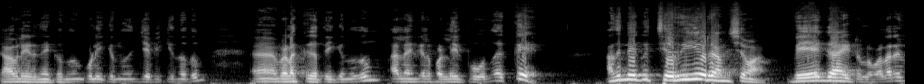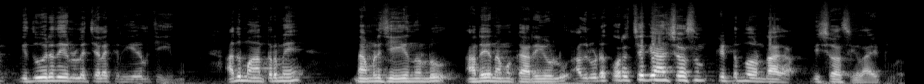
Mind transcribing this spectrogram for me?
രാവിലെ എഴുന്നേൽക്കുന്നതും കുളിക്കുന്നതും ജപിക്കുന്നതും വിളക്ക് കത്തിക്കുന്നതും അല്ലെങ്കിൽ പള്ളിയിൽ പോകുന്നതും ഒക്കെ അതിന്റെയൊക്കെ ചെറിയൊരു അംശമാണ്. വേഗമായിട്ടുള്ള വളരെ വിദൂരതയിലുള്ള ചില ക്രിയകൾ ചെയ്യുന്നു. അത് മാത്രമേ നമ്മൾ ചെയ്യുന്നുള്ളൂ അതേ നമുക്കറിയുള്ളൂ. അതിലൂടെ കുറച്ചൊക്കെ ആശ്വാസം കിട്ടുന്നതുണ്ടാകാം വിശ്വാസികളായിട്ടുള്ളത്.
